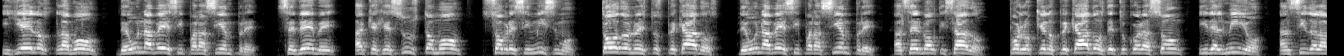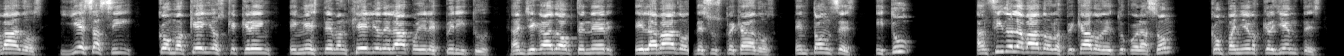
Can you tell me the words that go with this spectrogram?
y Él los lavó de una vez y para siempre. Se debe a que Jesús tomó sobre sí mismo todos nuestros pecados de una vez y para siempre al ser bautizado, por lo que los pecados de tu corazón y del mío han sido lavados. Y es así como aquellos que creen en este Evangelio del agua y el Espíritu han llegado a obtener el lavado de sus pecados. Entonces, ¿y tú? ¿Han sido lavados los pecados de tu corazón? Compañeros creyentes,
